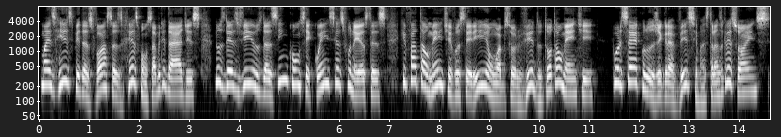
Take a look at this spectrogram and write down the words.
mais ríspidas vossas responsabilidades nos desvios das inconsequências funestas que fatalmente vos teriam absorvido totalmente, por séculos de gravíssimas transgressões,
